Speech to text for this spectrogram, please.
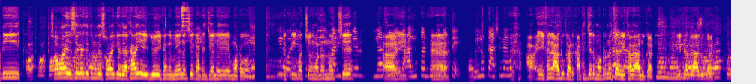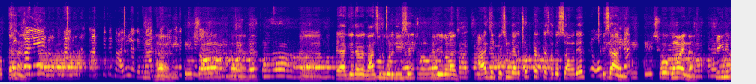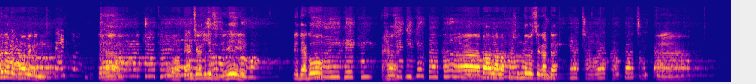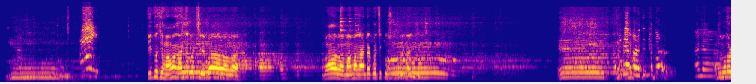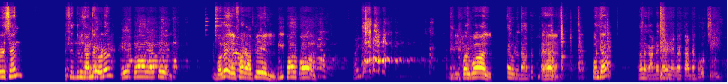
মোটামুটি সবাই এসে গেছে তোমাদের সবাইকে দেখাই এই যে এখানে মেন হচ্ছে কাঠের জালে মটন দেখতেই পাচ্ছ মটন হচ্ছে আর আলু কাট হ্যাঁ। এখন? এখানে আলু কাঠের জালে মটন হচ্ছে আর এ খাবে আলু কাঠ এ খাবে আলু কাঠ তাই না কাট মানে হ্যাঁ। কাট। হ্যাঁ, হ্যাঁ, একজন দেখো গান শুরু করে দিয়েছে আরেকজন পেছনে দেখো ছোট্ট একটা সদস্য আমাদের এ, ও ঘুমায় না? পিকনিক হলে আবার ঘুমাবে কেন? হ্যাঁ। প্যান্ট ছেড়ে চলে এসেছে। দেখো। হ্যাঁ। বাহ বাহ খুব সুন্দর হচ্ছে গানটা। কি করছে? মামা গানটা করছে? বাহ বাহ। বাহ মামা গানটা করছে খুব সুন্দর লাগছে। তুমি করো রিসান রিসান তুমি গানটা করো। বলো A for apple. B for ball. ওটা দাও তো। হ্যাঁ। কোনটা?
